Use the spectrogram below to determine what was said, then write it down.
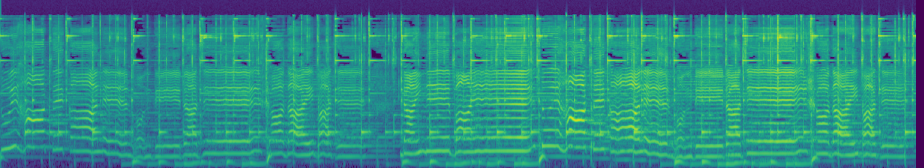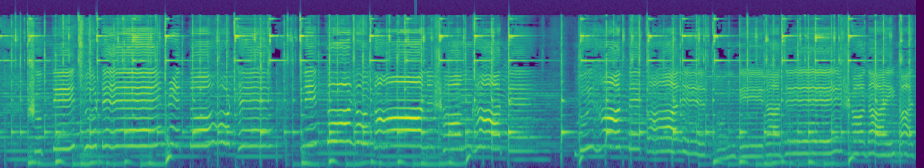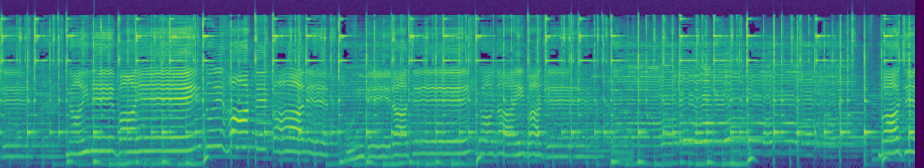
দুই হাতে কালের মন্দির আজে সদাই বাজে। ডাইনে বাঁয়ে দুই হাতে কালের মন্দির আজে সদাই বাজে। সুপ্তি ছুটে गाई बाजे। बाजे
